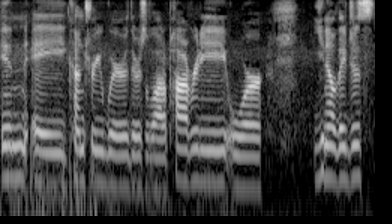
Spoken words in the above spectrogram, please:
in a country where there's a lot of poverty or you know they just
